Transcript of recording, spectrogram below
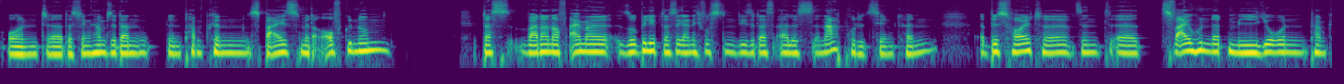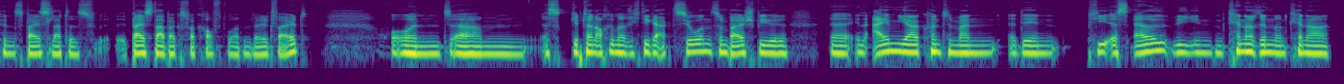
und äh, deswegen haben sie dann den Pumpkin Spice mit aufgenommen. Das war dann auf einmal so beliebt, dass sie gar nicht wussten, wie sie das alles nachproduzieren können. Äh, bis heute sind äh, 200 Millionen Pumpkin Spice Lattes bei Starbucks verkauft worden weltweit. Und ähm, es gibt dann auch immer richtige Aktionen. Zum Beispiel äh, in einem Jahr konnte man den PSL, wie ihn Kennerinnen und Kenner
